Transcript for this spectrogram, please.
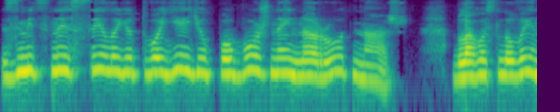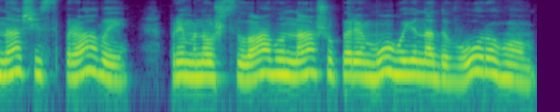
Зміцни силою Твоєю побожний народ наш, благослови наші справи, примнож славу нашу перемогою над ворогом,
